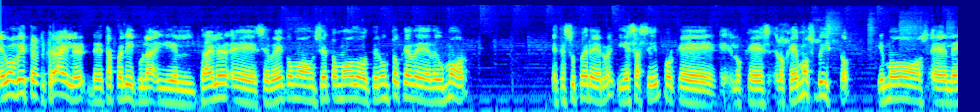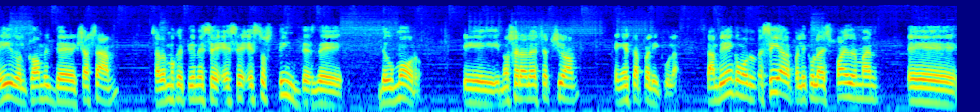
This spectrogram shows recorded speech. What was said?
Hemos visto el tráiler de esta película y el tráiler eh, se ve como en cierto modo tiene un toque de, humor este superhéroe y es así porque lo que lo que hemos visto hemos eh, leído el cómic de Shazam sabemos que tiene ese, ese esos tintes de, humor y no será la excepción en esta película. También, como decía, la película Spider-Man eh,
